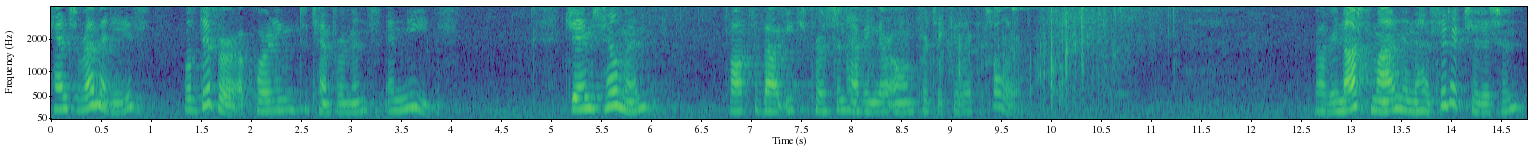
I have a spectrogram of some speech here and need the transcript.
Hence, remedies will differ according to temperaments and needs. James Hillman talks about each person having their own particular color. Rabbi Nachman in the Hasidic tradition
